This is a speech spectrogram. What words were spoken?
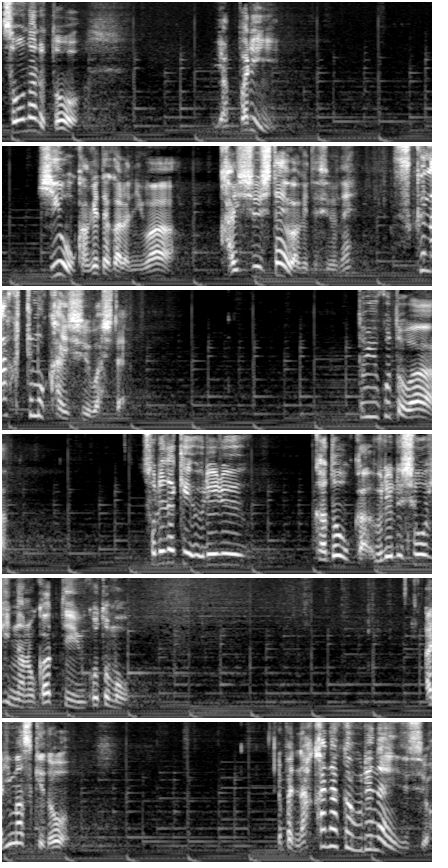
そうなるとやっぱり費用をかけたからには回収したいわけですよね。少なくても回収はしたい。ということはそれだけ売れるかどうか売れる商品なのかっていうこともありますけどやっぱりなかなか売れないんですよ。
